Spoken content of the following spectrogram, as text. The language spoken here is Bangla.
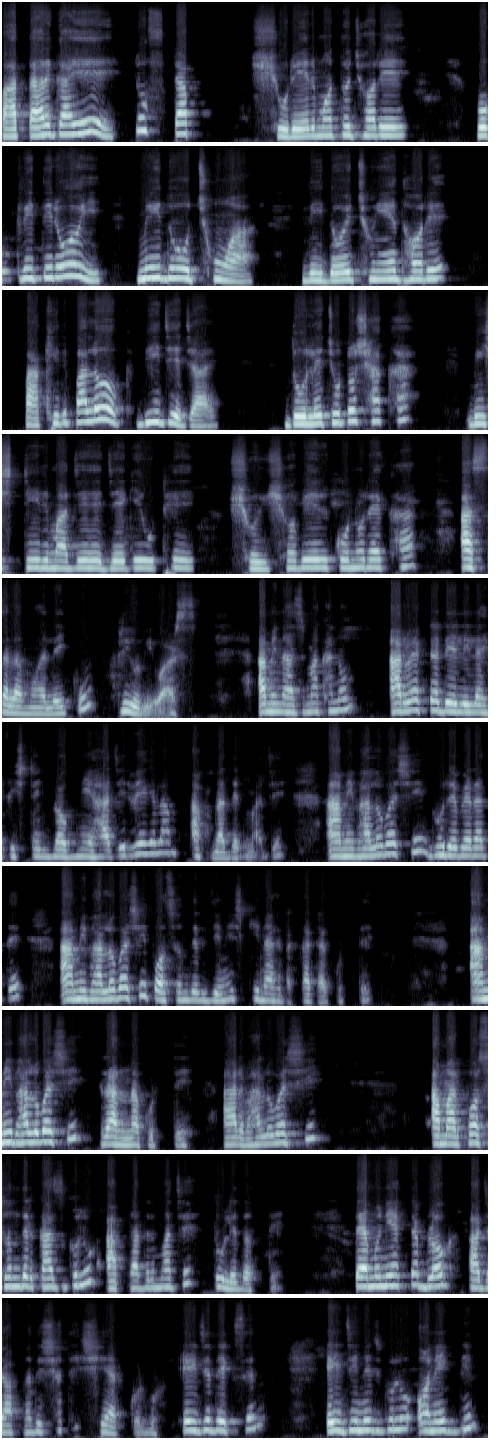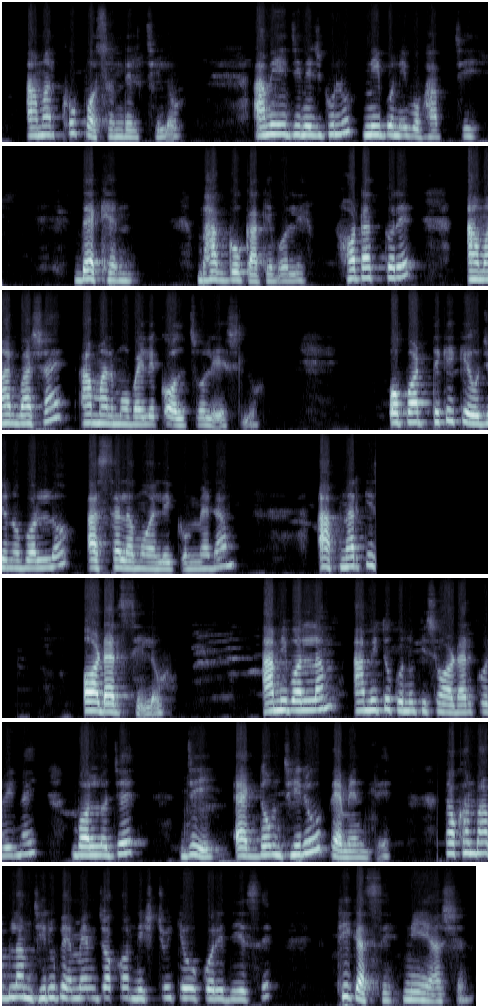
পাতার গায়ে টুপটাপ সুরের মতো ঝরে। প্রকৃতির ওই মৃদু ছোঁয়া হৃদয় ছুঁয়ে ধরে। পাখির পালক ভিজে যায়। দোলে ছোট শাখা বৃষ্টির মাঝে জেগে উঠে শৈশবের কোনো রেখা। আসসালামু আলাইকুম, প্রিয় ভিউয়ার্স আমি নাজমা খানম আরও একটা ডেইলি লাইফ স্টাইল ব্লগ নিয়ে হাজির হয়ে গেলাম আপনাদের মাঝে। আমি ভালোবাসি ঘুরে বেড়াতে, আমি ভালোবাসি পছন্দের জিনিস কেনাকাটা করতে, আমি ভালোবাসি রান্না করতে, আর ভালোবাসি আমার পছন্দের কাজগুলো আপনাদের মাঝে তুলে ধরতে। তেমনই একটা ব্লগ আজ আপনাদের সাথে শেয়ার করব। এই যে দেখছেন, এই জিনিসগুলো অনেক দিন আমার খুব পছন্দের ছিল। আমি এই জিনিসগুলো নিব নিব ভাবছি। দেখেন ভাগ্য কাকে বলে। হঠাৎ করে আমার বাসায় আমার মোবাইলে কল চলে এসলো। ওপার থেকে কেউ যেন বলল, আসসালামু আলাইকুম ম্যাডাম, আপনার কি অর্ডার ছিল? আমি বললাম, আমি তো কোনো কিছু অর্ডার করি নাই। বলল যে, জি, একদম জিরো পেমেন্টে। তখন ভাবলাম, জিরো পেমেন্ট যখন নিশ্চয়ই কেউ করে দিয়েছে ঠিক আছে, নিয়ে আসেন।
